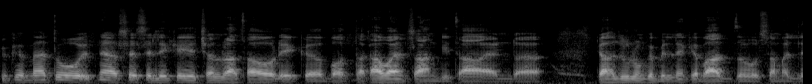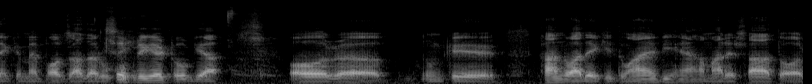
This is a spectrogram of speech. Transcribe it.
क्योंकि मैं तो इतने अरसे से लेके ये चल रहा था और एक बहुत थका हुआ इंसान भी था एंड क्या हजूरों के मिलने के बाद तो समझ लें कि मैं बहुत ज़्यादा रूपरिएट हो गया और उनके खान वादे की दुआएँ भी हैं हमारे साथ और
